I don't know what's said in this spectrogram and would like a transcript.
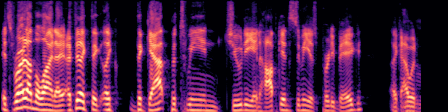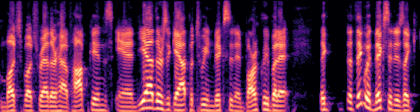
It's right on the line. I, I feel like the like the gap between Jeudy and Hopkins to me is pretty big. Like I would Mhm. much much rather have Hopkins, and yeah, there's a gap between Mixon and Barkley, but it, like the thing with Mixon is like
